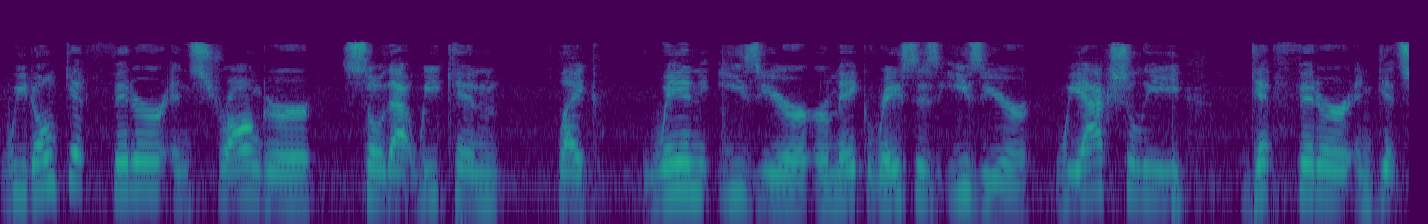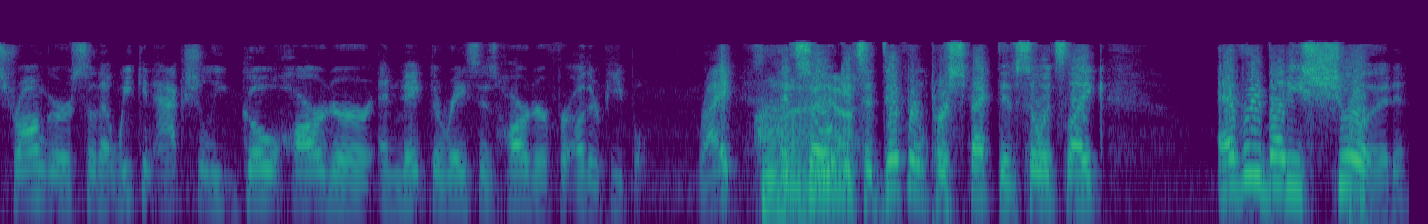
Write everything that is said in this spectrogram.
we don't get fitter and stronger so that we can, like, win easier or make races easier. We actually get fitter and get stronger so that we can actually go harder and make the races harder for other people, right? and so yeah. it's a different perspective. So it's like everybody should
